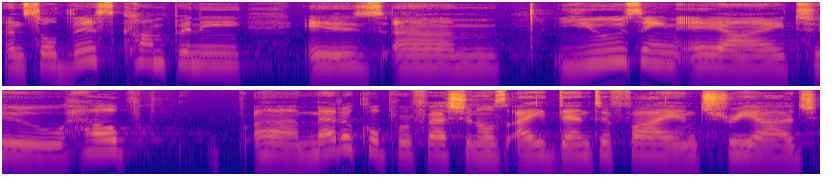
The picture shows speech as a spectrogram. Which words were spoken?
And so this company is um, using AI to help uh, medical professionals identify and triage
